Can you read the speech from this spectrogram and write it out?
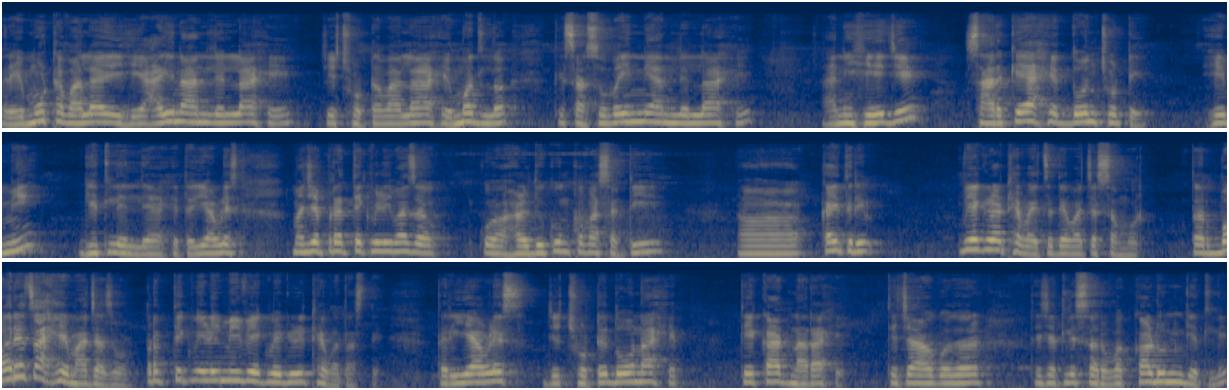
तर हे मोठंवालं आहे हे आईनं आणलेलं आहे. जे छोटंवालं आहे मधलं ते सासूबाईंनी आणलेलं आहे. आणि हे जे सारखे आहेत दोन छोटे. हे मी घेतलेले आहे तर यावेळेस म्हणजे प्रत्येक वेळी माझं को- हळदी कुंकवासाठी काहीतरी वेगळं ठेवायचं देवाच्या समोर. तर बरेच आहे माझ्याजवळ. प्रत्येक वेळी मी वेगवेगळी ठेवत असते. तर यावेळेस जे छोटे दोन आहेत ते काढणार आहे. त्याच्या अगोदर त्याच्यातले सर्व काढून घेतले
